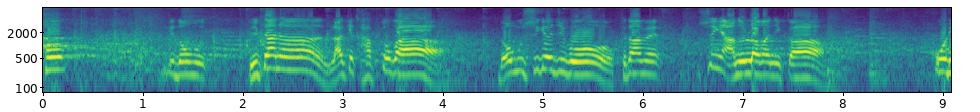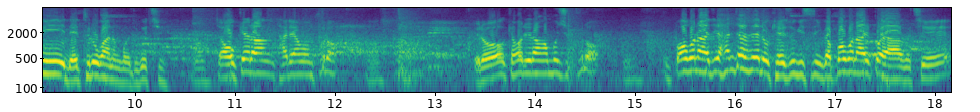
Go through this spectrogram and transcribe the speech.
톡. 이게 너무 일단은 라켓 각도가 너무 숙여지고 그 다음에 스윙이 안 올라가니까 볼이 네트로 가는 거지, 그렇지? 어. 자, 어깨랑 다리 한번 풀어. 어. 이렇게 허리랑 한 번씩 풀어. 음. 뻐근하지? 한 자세로 계속 있으니까 뻐근할 거야, 그렇지?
